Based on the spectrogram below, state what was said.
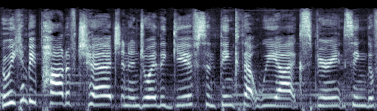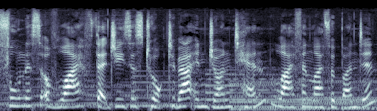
And we can be part of church and enjoy the gifts and think that we are experiencing the fullness of life that Jesus talked about in John 10, life and life abundant.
